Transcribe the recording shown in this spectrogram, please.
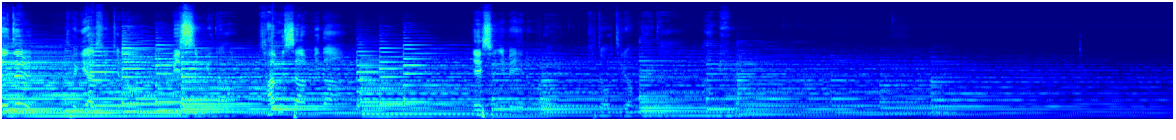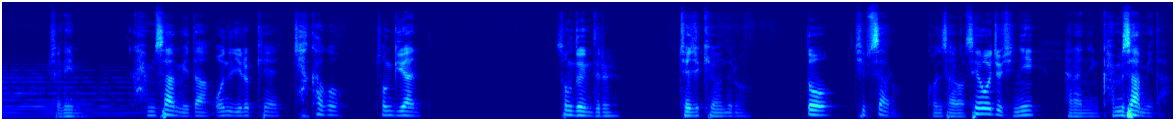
자녀들 되게 하실 줄로 믿습니다. 감사합니다. 예수님의 이름으로 기도드립니다. 아멘. 주님 감사합니다. 오늘 이렇게 착하고 존귀한 성도님들을 재직회원으로 또 집사로 권사로 세워주시니 하나님 감사합니다.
